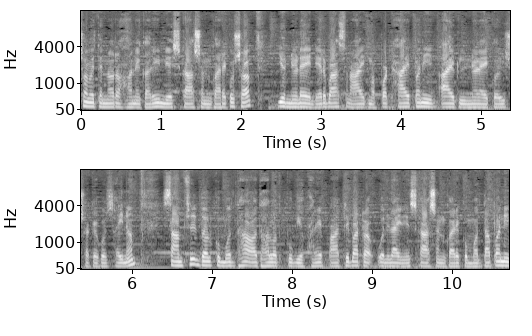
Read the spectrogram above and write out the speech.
समेत नरहने गरी निष्कासन गरेको छ। यो निर्णय निर्वाचन आयोगमा पठाए पनि आयोगले निर्णय गरिसकेको छैन। सांसदीय दलको मुद्दा अदालत पुग्यो भने पार्टीबाट ओलीलाई निष्कासन गरेको मुद्दा पनि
